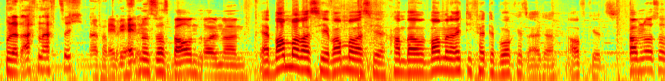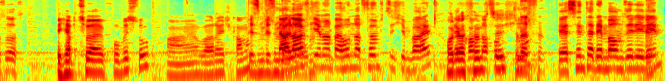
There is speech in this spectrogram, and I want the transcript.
188. Einfach Ey, wir hätten uns was bauen sollen, Mann. Ja, bauen mal was hier, bauen mal was hier. Komm, bauen wir eine richtig fette Burg jetzt, Alter. Auf geht's. Komm, los, los, los. Ich hab 12. Wo bist du? Ah, ja, warte, ich komme. Wir sind ein bisschen Da läuft oben. jemand bei 150 im Wald. Der kommt auf 150? uns zu. Der ist hinter dem Baum, seht ihr den?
